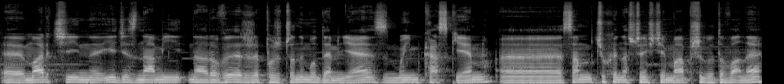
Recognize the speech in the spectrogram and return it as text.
E, Marcin jedzie z nami na rowerze pożyczonym ode mnie, z moim kaskiem. E, sam ciuchy na szczęście ma przygotowane.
